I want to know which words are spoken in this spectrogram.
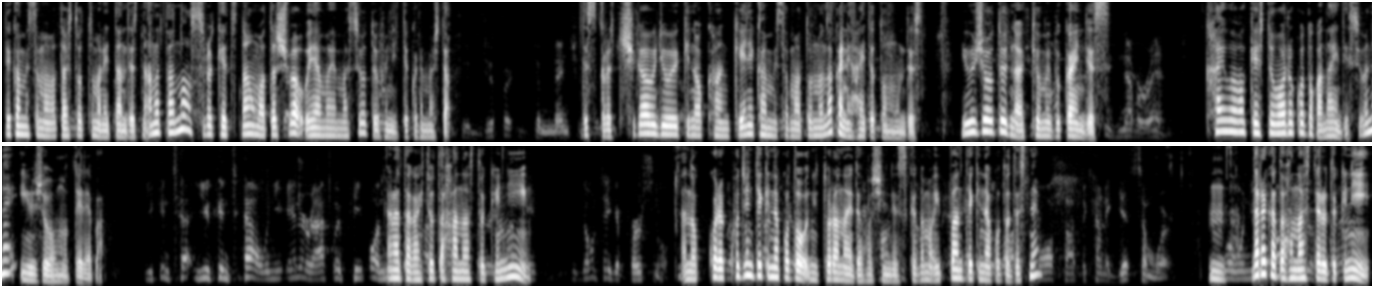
で、神様は私と妻に言ったんですね。あなたのする決断を私は敬いますよというふうに言ってくれました。ですから違う領域の関係に神様との中に入ったと思うんです。友情というのは興味深いんです。会話は決して終わることがないんですよね、友情を持っていれば。あなたが人と話すときに、あのこれ個人的なことに取らないでほしいんですけども、一般的なことですね。うん、誰かと話しているときに、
